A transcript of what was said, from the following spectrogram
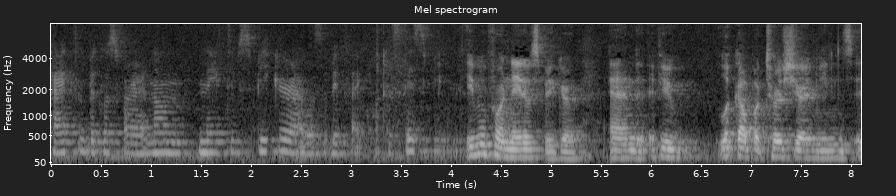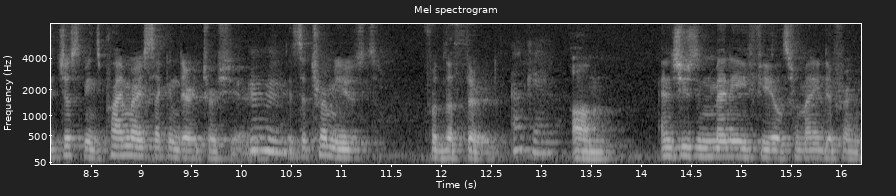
title? Because for a non-native speaker, I was a bit like, what does this mean? Even for a native speaker, and if you look up what tertiary means, it just means primary, secondary, tertiary. Mhm. It's a term used for the third. Okay. Um, and it's used in many fields for many different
